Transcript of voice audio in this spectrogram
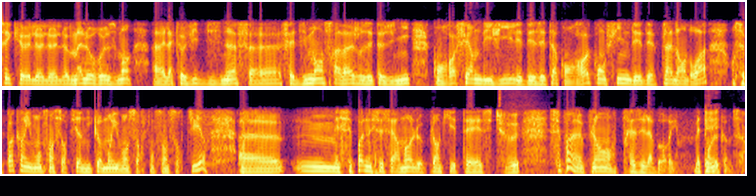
sait que le, le, malheureusement euh, la Covid-19 euh, fait d'immenses ravages aux États-Unis, qu'on referme des villes et des États, qu'on reconfine des, des plein d'endroits. On ne sait pas quand ils vont s'en sortir ni comment ils vont s'en sortir. Euh, mais c'est pas nécessairement le plan qui était, si tu veux. C'est pas un plan très élaboré. Mettons-le comme ça.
